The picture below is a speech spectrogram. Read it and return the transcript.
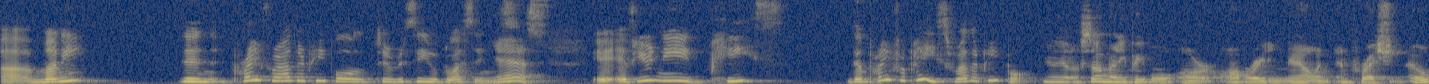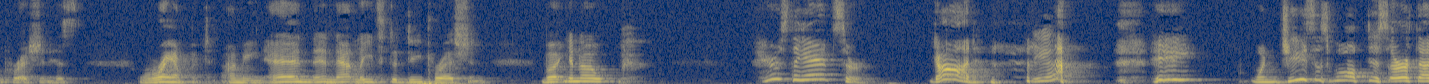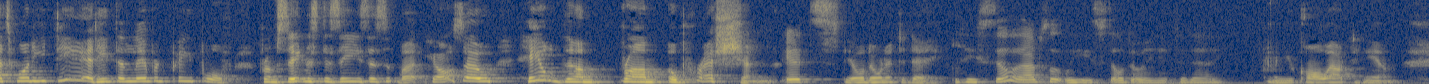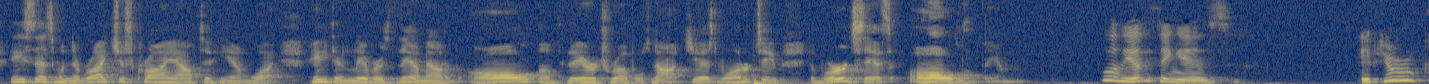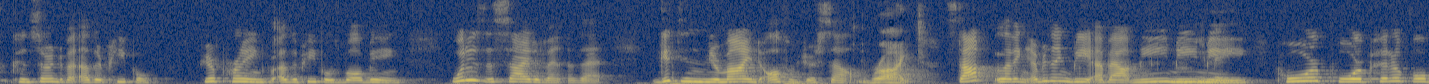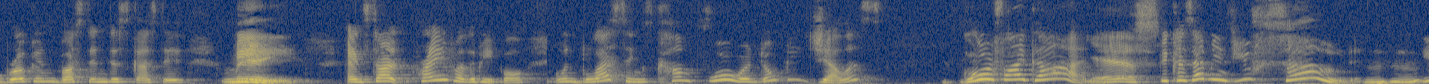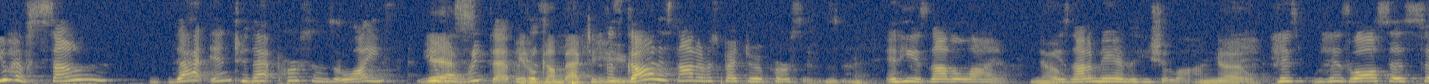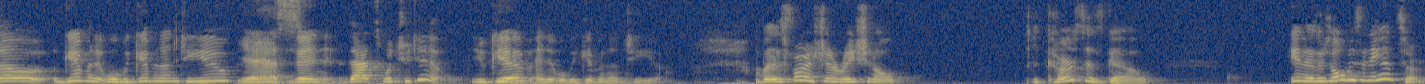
uh, money, then pray for other people to receive blessings. Yes. If you need peace, then pray for peace for other people. You know, so many people are operating now in oppression. Oppression is rampant. I mean, and then that leads to depression. But you know, here's the answer God. Yeah. he, when Jesus walked this earth, that's what he did. He delivered people from sickness, diseases, but he also healed them from oppression. it's Still doing it today. he's still absolutely he's still doing it today. when you call out to him. He says, when the righteous cry out to him, what? He delivers them out of all of their troubles, not just one or two. The word says all of them. Well, the other thing is, if you're concerned about other people, you're praying for other people's well being, what is the side event of that? Getting your mind off of yourself. Right. Stop letting everything be about me, me, Me, me. Poor, poor, pitiful, broken, busted, disgusted me. Me. And start praying for other people. When blessings come forward, don't be jealous. Glorify God. Yes. Because that means you've sowed. Mm-hmm. You have sown that into that person's life. You Yes. will reap that because, It'll come back to because you. God is not a respecter of persons. Mm-mm. And he is not a liar. No. He is not a man that he should lie. No. His his law says so given it will be given unto you, Yes. then that's what you do. You give and it will be given unto you. But as far as generational curses go, you know, there's always an answer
